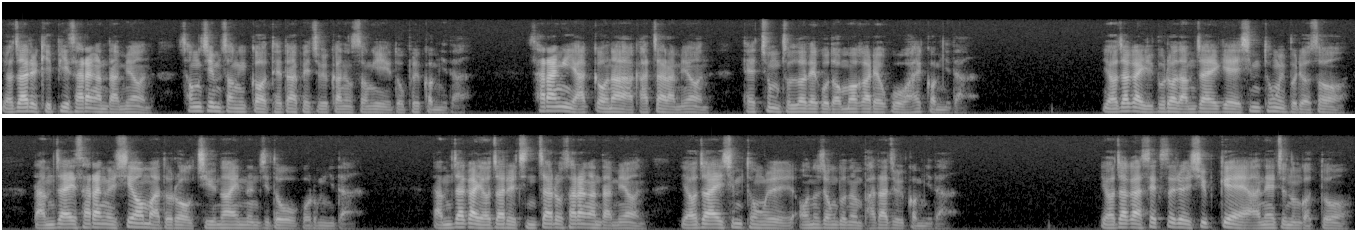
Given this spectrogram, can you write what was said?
여자를 깊이 사랑한다면 성심성의껏 대답해 줄 가능성이 높을 겁니다. 사랑이 얕거나 가짜라면 대충 둘러대고 넘어가려고 할 겁니다. 여자가 일부러 남자에게 심통을 부려서 남자의 사랑을 시험하도록 진화했는지도 모릅니다. 남자가 여자를 진짜로 사랑한다면 여자의 심통을 어느 정도는 받아줄 겁니다. 여자가 섹스를 쉽게 안 해주는 것도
